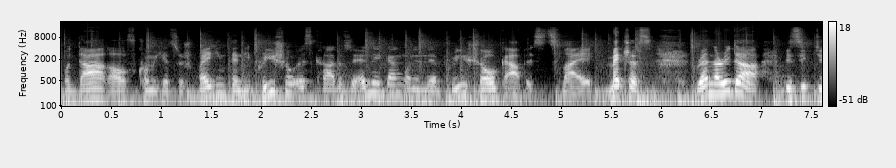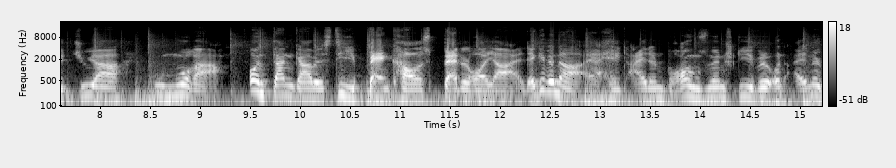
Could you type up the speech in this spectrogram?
Und darauf komme ich jetzt zu sprechen, denn die Pre-Show ist gerade zu Ende gegangen und in der Pre-Show gab es zwei Matches. Renarita besiegte Juya Umura. Und dann gab es die Bankhouse Battle Royale. Der Gewinner erhält einen bronzenen Stiefel und eine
